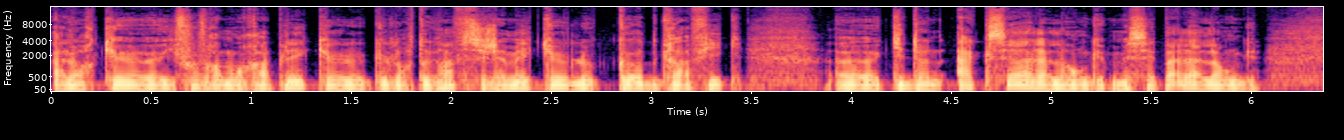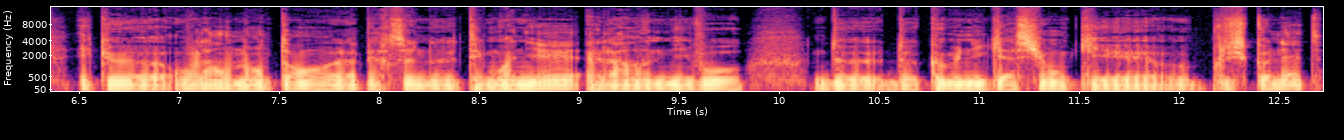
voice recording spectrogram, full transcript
Alors qu'il faut vraiment rappeler que, que l'orthographe, c'est jamais que le code graphique qui donne accès à la langue, mais c'est pas la langue. Et que, voilà, on entend la personne témoigner, elle a un niveau de, de communication qui est plus connaître.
